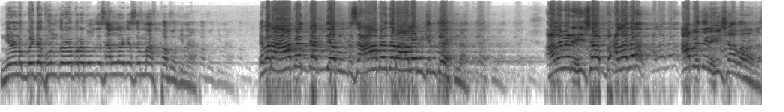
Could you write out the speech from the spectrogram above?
নিরানব্বইটা খুন করার পরে বলতেছে, আল্লাহর কাছে মাফ পাবো কিনা? এবার আবেদ ডাক দিয়া বলতেছে, আবেদ আর আলেম কিন্তু এক না। আলেমের হিসাব আলাদা, আবেদের হিসাব আলাদা।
